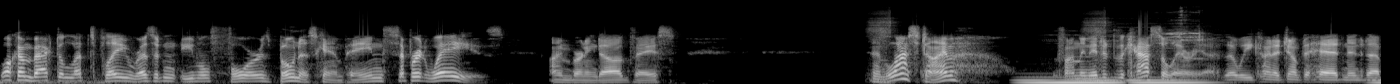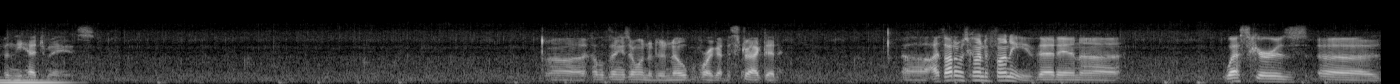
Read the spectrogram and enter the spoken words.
Welcome back to Let's Play Resident Evil 4's bonus campaign, Separate Ways. I'm Burning Dogface. And last time, we finally made it to the castle area, though we kind of jumped ahead and ended up in the hedge maze. Uh, a couple things I wanted to note before I got distracted. Uh, I thought it was kind of funny that in uh, Wesker's uh,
